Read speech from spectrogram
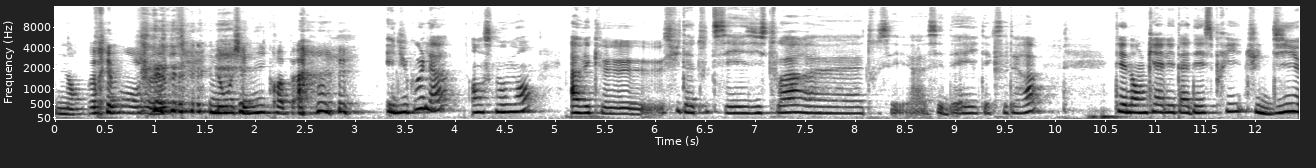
Non, vraiment, je... non, je n'y crois pas. Et du coup, là, en ce moment, avec euh, suite à toutes ces histoires, euh, tous ces, euh, dates, etc., t'es dans quel état d'esprit? Tu te dis,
